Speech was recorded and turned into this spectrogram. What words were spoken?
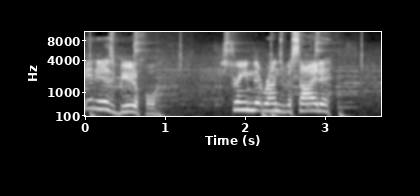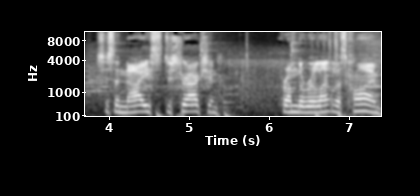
it is beautiful. Stream that runs beside it. It's just a nice distraction from the relentless climb.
